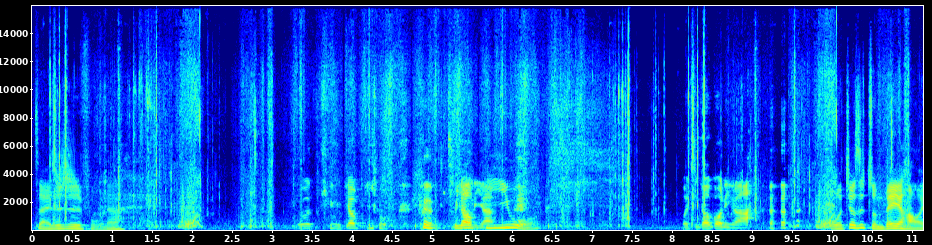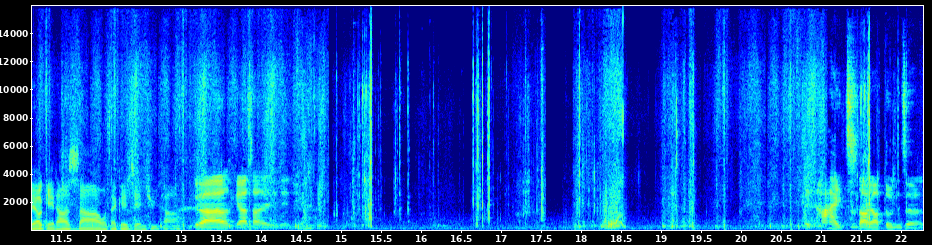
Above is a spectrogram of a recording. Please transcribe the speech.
再来是日服呢，我你不要逼我，不要！逼我，我警告过你了、啊。我就是准备好要给他杀，我才可以检举他。对啊，要给他杀人进去。欸他还知道要蹲着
